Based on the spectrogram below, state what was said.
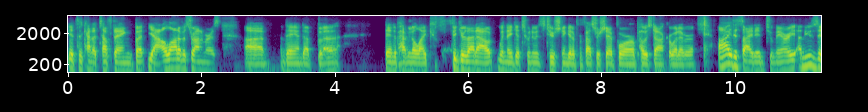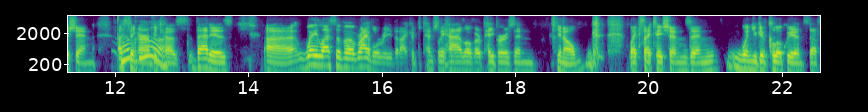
it's a kind of tough thing. But yeah, a lot of astronomers uh, they end up. Uh, they end up having to like figure that out when they get to a new institution and get a professorship or a postdoc or whatever. I decided to marry a musician, a Oh, singer, cool. because that is uh, way less of a rivalry that I could potentially have over papers and you know, like citations and when you give colloquia and stuff.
